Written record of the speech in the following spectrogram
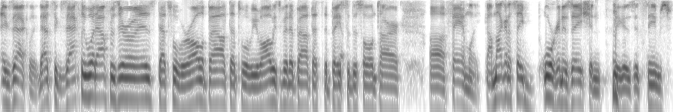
Exactly. That's exactly what Alpha Zero is. That's what we're all about. That's what we've always been about. That's the base of this whole entire uh, family. I'm not going to say organization because it seems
